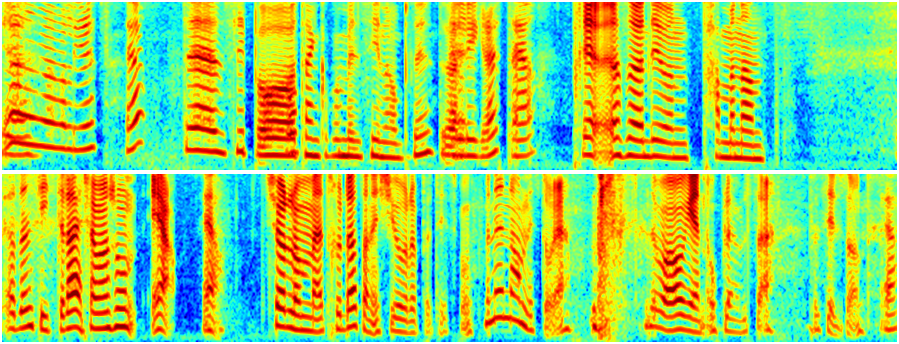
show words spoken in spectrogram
Ja, det var veldig greit. Ja. Det Slipper å tenke på medisiner, holdt på å si. Det er veldig greit. Ja. Pre altså, det er jo en permanent ja, den sitter der. prevensjon. Ja. Ja. Selv om jeg trodde at han ikke gjorde det på et tidspunkt. Men det er en annen historie. det var òg en opplevelse, for å si det sånn. Ja.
